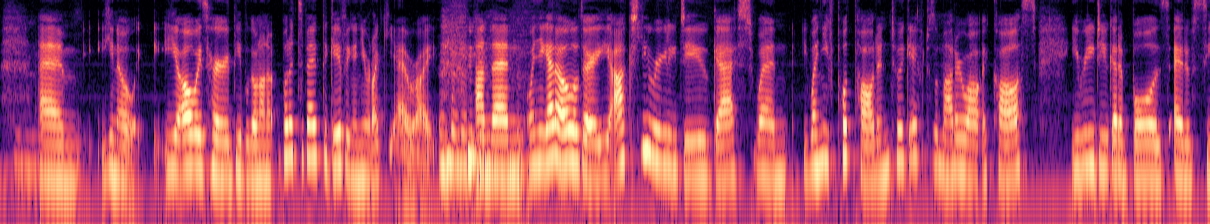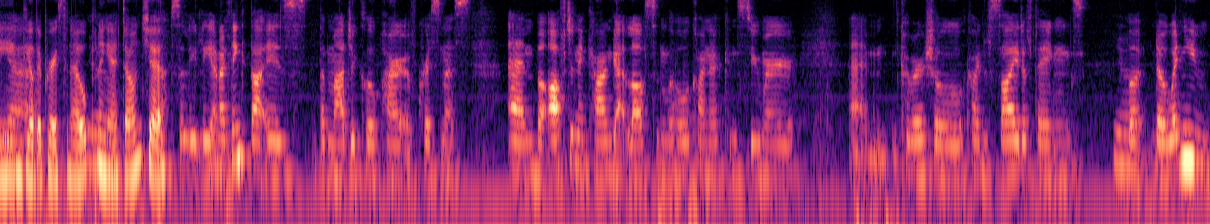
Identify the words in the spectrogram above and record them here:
Mhm. um, you know, you always heard people going on it, but it's about the giving and you're like, yeah, right. and then when you get older, you actually really do get when when you've put thought into a gift, doesn't matter what it costs, you really do get a buzz out of seeing the other person opening Yeah. it, don't you? Absolutely, and I think that is the magical part of Christmas. Um, but often it can get lost in the whole kind of consumer, um, commercial kind of side of things. yeah. But no, when you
